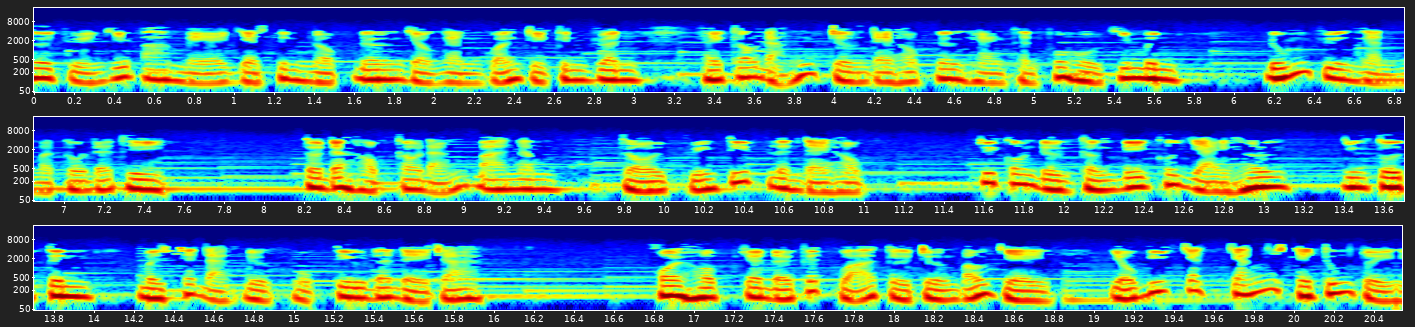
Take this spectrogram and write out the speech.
thưa chuyện với ba mẹ và xin nộp đơn vào ngành quản trị kinh doanh hay cao đẳng trường Đại học Ngân hàng Thành phố Hồ Chí Minh đúng chuyên ngành mà tôi đã thi. Tôi đã học cao đẳng 3 năm, rồi chuyển tiếp lên đại học. Tuy con đường cần đi có dài hơn, nhưng tôi tin mình sẽ đạt được mục tiêu đã đề ra. Hồi hộp chờ đợi kết quả từ trường báo về, dẫu biết chắc chắn sẽ trúng tuyển,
